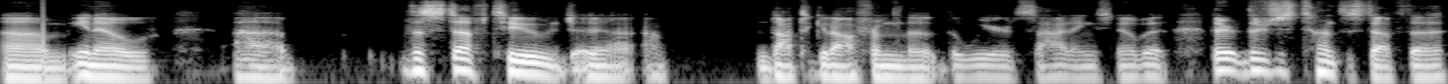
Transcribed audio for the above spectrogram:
um you know uh the stuff too uh, not to get off from the the weird sightings you know but there, there's just tons of stuff. The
